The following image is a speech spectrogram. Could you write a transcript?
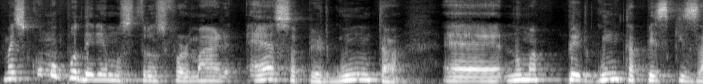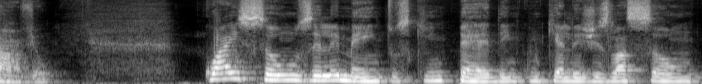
Mas como poderíamos transformar essa pergunta é, numa pergunta pesquisável? Quais são os elementos que impedem com que a legislação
